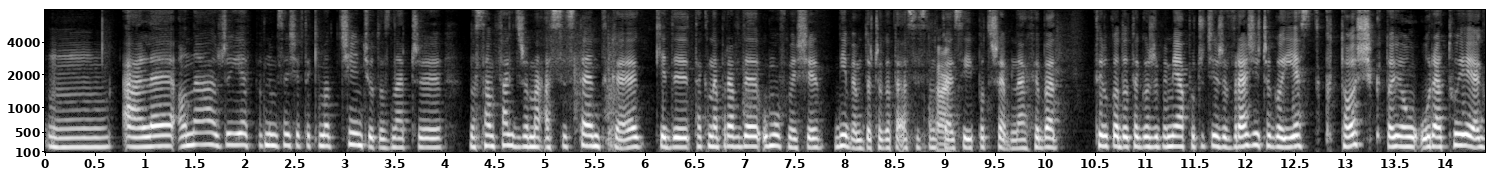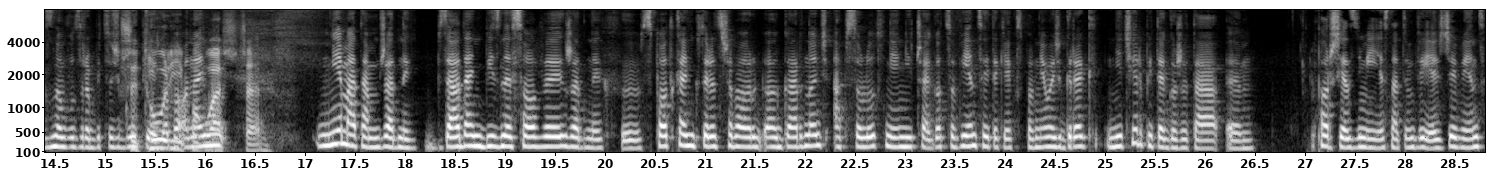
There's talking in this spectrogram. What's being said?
Mm, ale ona żyje w pewnym sensie w takim odcięciu, to znaczy no sam fakt, że ma asystentkę, kiedy tak naprawdę, umówmy się, nie wiem do czego ta asystentka tak. jest jej potrzebna, chyba tylko do tego, żeby miała poczucie, że w razie czego jest ktoś, kto ją uratuje, jak znowu zrobi coś Przytuli, głupiego. Bo ona nie, nie ma tam żadnych zadań biznesowych, żadnych y, spotkań, które trzeba ogarnąć, absolutnie niczego. Co więcej, tak jak wspomniałeś, Greg nie cierpi tego, że ta ym, Porsche z nimi jest na tym wyjeździe, więc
